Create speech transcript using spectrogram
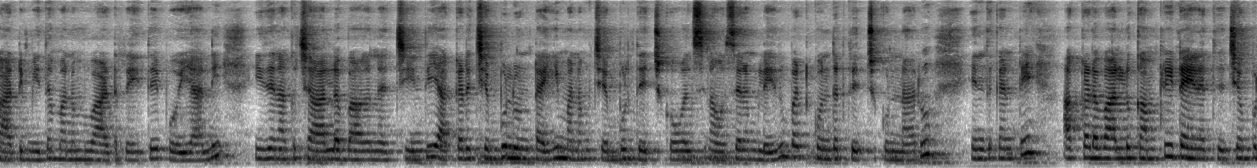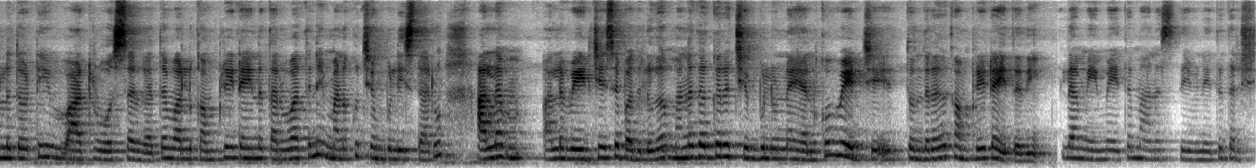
వాటి మీద మనం వాటర్ అయితే పోయాలి. ఇది నాకు చాలా బాగా నచ్చింది. అక్కడ చెంబులు ఉంటాయి. మనం చెంబులు తెచ్చుకోవాల్సిన అవసరం లేదు. బట్ కొందరు తెచ్చుకున్నారు. ఎందుకంటే అక్కడ వాళ్ళు కంప్లీట్ అయిన చెంబులతోటి వాటర్ వస్తారు కదా. వాళ్ళు కంప్లీట్ అయిన తర్వాతనే మనకు చెంబులు ఇస్తారు. అలా అలా వెయిట్ చేసే బదులుగా మన దగ్గర చెంబులు ఉన్నాయి అనుకో వెయిట్ చే తొందరగా కంప్లీట్ అవుతుంది ఇలా మేమైతే మానసదేవిని అయితే దర్శనం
